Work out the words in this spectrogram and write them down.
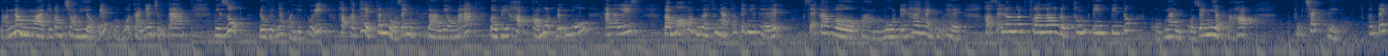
nó nằm ngoài cái vòng tròn hiểu biết của mỗi cá nhân chúng ta. Ví dụ, đối với nhà quản lý quỹ, họ có thể phân bổ danh mục vào nhiều mã bởi vì họ có một đội ngũ analyst và mỗi một người phân nhà phân tích như thế sẽ cover khoảng 1 đến 2 ngành cụ thể họ sẽ luôn luôn follow được thông tin tin tức của ngành, của doanh nghiệp mà họ phụ trách để phân tích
